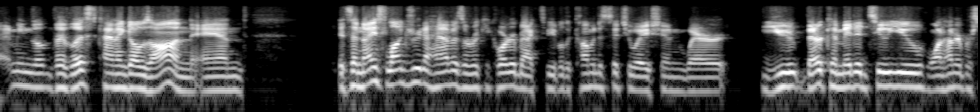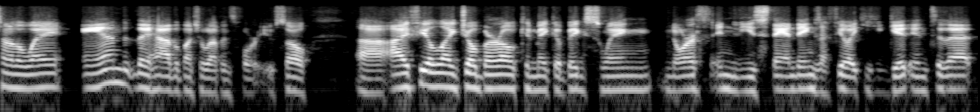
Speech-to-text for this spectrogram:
I mean, the, the list kind of goes on, and it's a nice luxury to have as a rookie quarterback to be able to come into a situation where you they're committed to you 100% of the way and they have a bunch of weapons for you. So uh, I feel like Joe Burrow can make a big swing north in these standings. I feel like he could get into that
